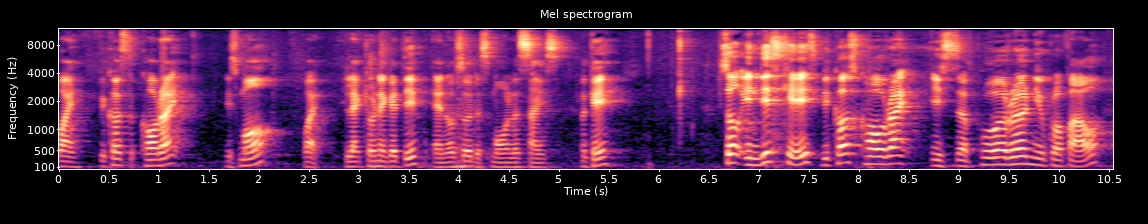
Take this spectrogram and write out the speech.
Why? Because the chloride is more what? Electronegative and also the smaller size. Okay. So in this case, because chloride is a poorer nucleophile,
